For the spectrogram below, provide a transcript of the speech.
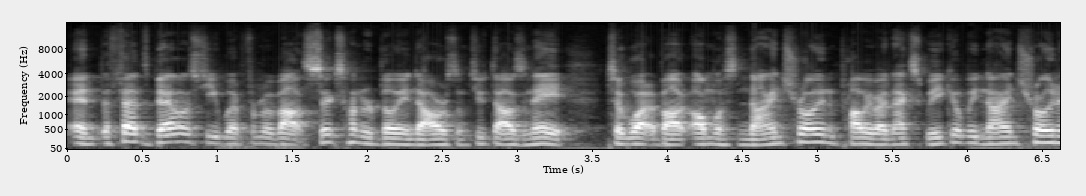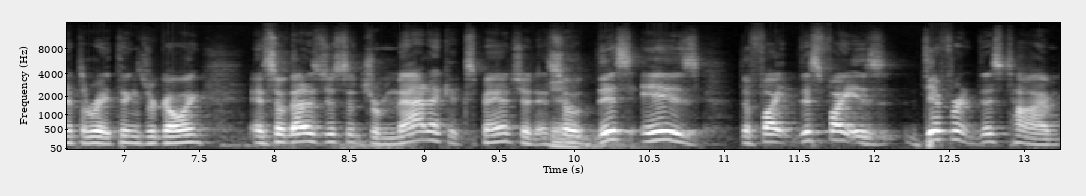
and the Fed's balance sheet went from about 600 billion dollars in 2008 to what about almost nine trillion. Probably by next week, it'll be nine trillion at the rate things are going. And so that is just a dramatic expansion. And so this is the fight. This fight is different this time.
